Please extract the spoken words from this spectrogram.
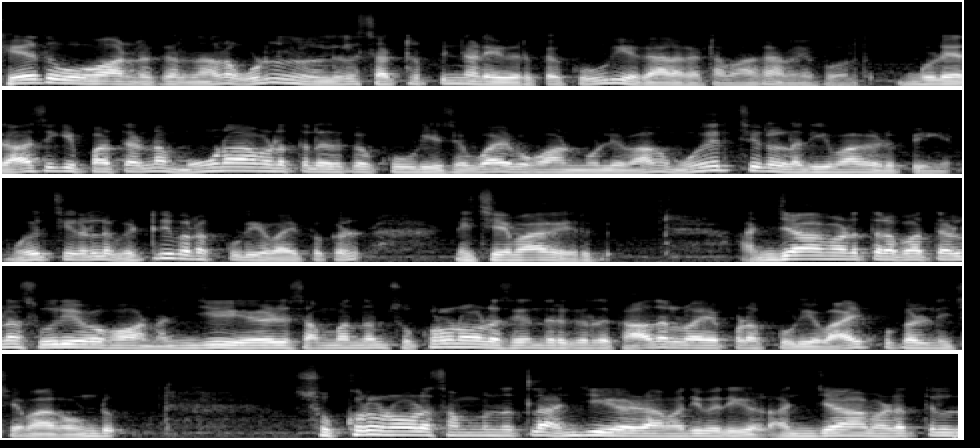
கேது பகவான் இருக்கிறதுனால உடல்நிலையில் சற்று பின்னடைவு இருக்கக்கூடிய காலகட்டமாக அமைப்போகிறது உங்களுடைய ராசிக்கு பார்த்தோம்னா மூணாம் இடத்துல இருக்கக்கூடிய செவ்வாய் பகவான் மூலியமாக முயற்சிகள் அதிகமாக எடுப்பீங்க. முயற்சிகளில் வெற்றி பெறக்கூடிய வாய்ப்புகள் நிச்சயமாக இருக்குது அஞ்சாம் இடத்துல பார்த்தோம்னா சூரிய பகவான் அஞ்சு ஏழு சம்பந்தம் சுக்கரனோடு சேர்ந்து இருக்கிறது காதல் வாயப்படக்கூடிய வாய்ப்புகள் நிச்சயமாக உண்டு. சுக்கரனோட சம்பந்தத்தில் அஞ்சு ஏழாம் அதிபதிகள். அஞ்சாம் இடத்தில்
